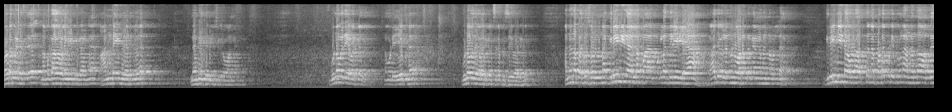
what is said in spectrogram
படம் எடுத்து நமக்காக வழங்கிட்டு இருக்காங்க அண்ணனையும் இந்த இடத்துல நன்றி தெரிவிச்சுக்கிறவாங்க குணவதி அவர்கள் நம்முடைய இயக்குனர் குணவதி அவர்கள் சிறப்பு செய்வார்கள். அண்ணனை பார்த்து சொல்லணும்னா கிரீன் ஈடா எல்லாம் நமக்குலாம் தெரியும் இல்லையா? ராஜவேல் அண்ணன் வரந்திருக்காங்க அண்ணன் வரல கிரீன் ஈடாவோட அத்தனை படப்பிடிப்புகளும் அண்ணன் தான் வந்து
